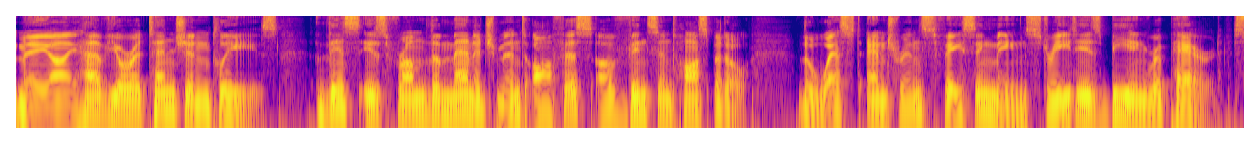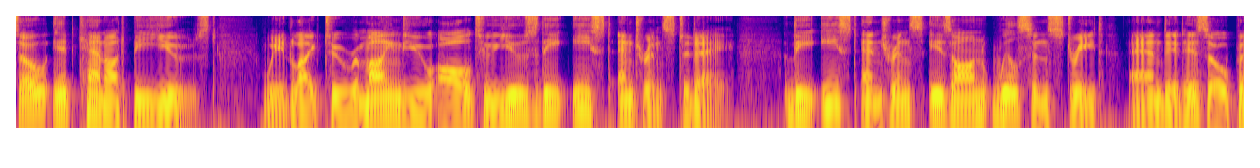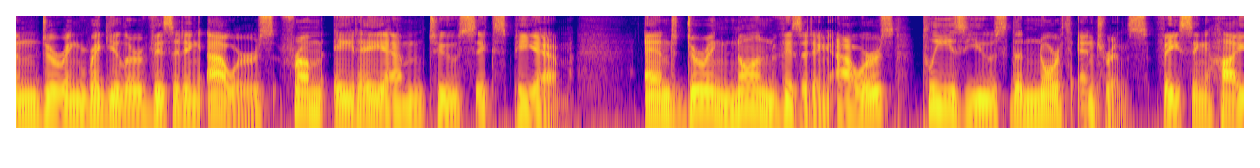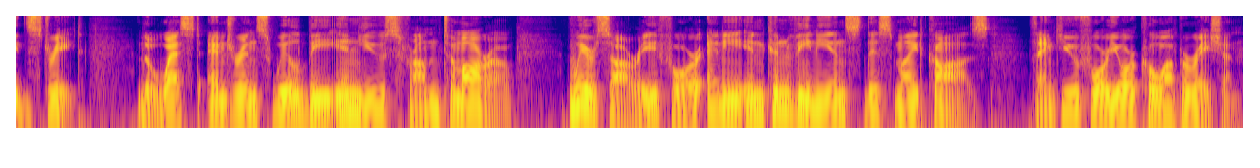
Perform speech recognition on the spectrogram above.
May I have your attention, please? This is from the management office of Vincent Hospital. The west entrance facing Main Street is being repaired, so it cannot be used. We'd like to remind you all to use the east entrance today. The east entrance is on Wilson Street and it is open during regular visiting hours from 8 a.m. to 6 p.m. And during non visiting hours, please use the north entrance facing Hyde Street. The west entrance will be in use from tomorrow. We're sorry for any inconvenience this might cause. Thank you for your cooperation.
